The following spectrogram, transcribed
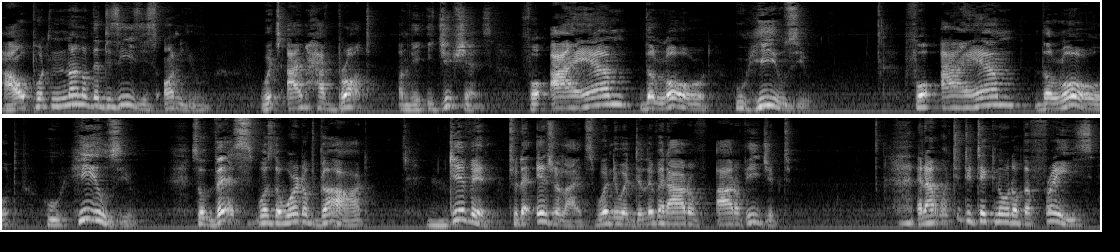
I will put none of the diseases on you which I have brought on the Egyptians, for I am the Lord who heals you. For I am the Lord who heals you. So, this was the word of God given to the Israelites when they were delivered out of, out of Egypt. And I want you to take note of the phrase,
